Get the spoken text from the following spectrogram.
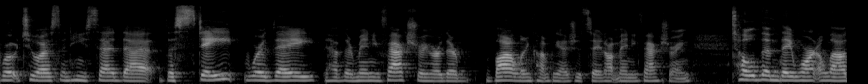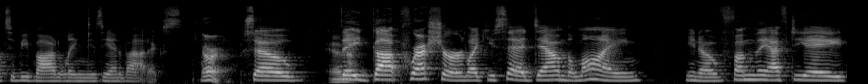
wrote to us and he said that the state where they have their manufacturing or their bottling company, I should say, not manufacturing, told them they weren't allowed to be bottling these antibiotics. All right. So And they got pressure, like you said, down the line, you know, from the FDA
